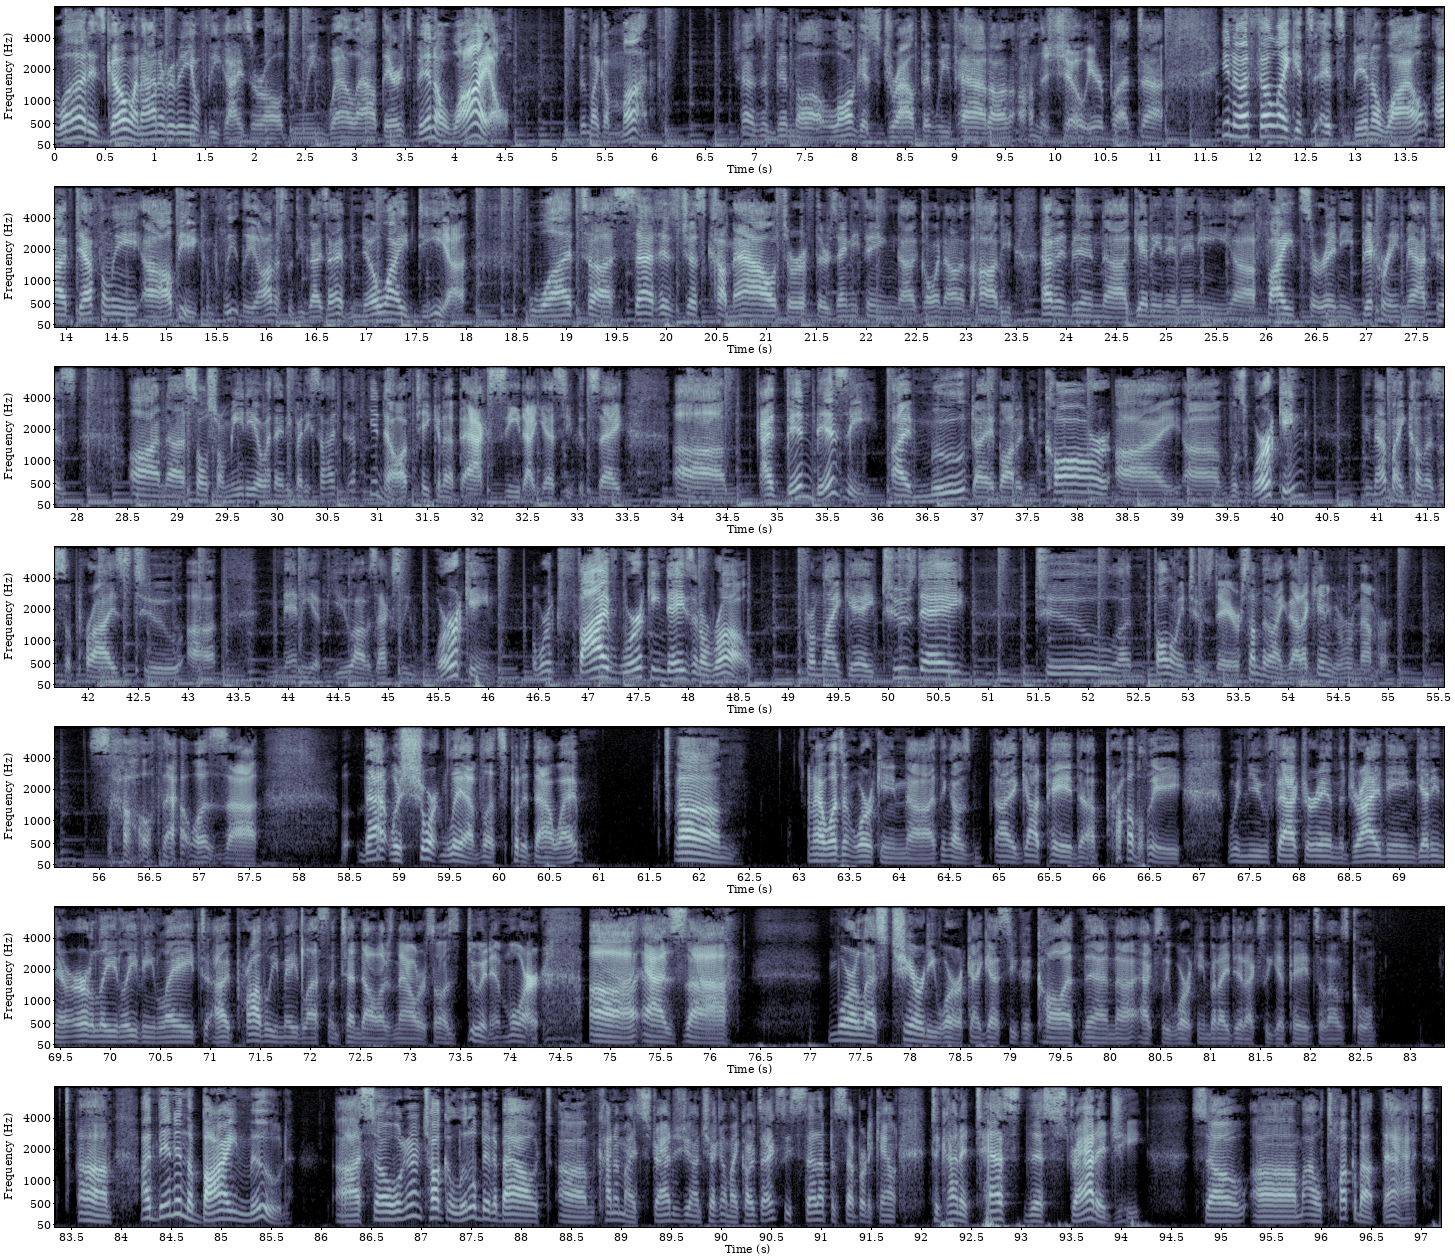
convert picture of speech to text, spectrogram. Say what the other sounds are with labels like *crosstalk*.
What is going on, everybody? Hopefully, you guys are all doing well out there. It's been a while. It's been like a month. Which hasn't been the longest drought that we've had on, on the show here, but uh, you know, it felt like it's it's been a while. I've definitely, uh, I'll be completely honest with you guys. I have no idea what uh, set has just come out or if there's anything uh, going on in the hobby. Haven't been uh, getting in any uh, fights or any bickering matches on uh, social media with anybody. So, I, you know, I've taken a back seat, I guess you could say. Um, I've been busy. I moved. I bought a new car. I uh, was working. I think that might come as a surprise to uh, many of you. I was actually working. I worked five working days in a row from like a Tuesday to a following Tuesday or something like that. I can't even remember. *laughs* So that was uh, that was short lived. Let's put it that way. Um, and I wasn't working. Uh, I think I was. I got paid uh, *laughs* probably when you factor in the driving, getting there early, leaving late. I probably made less than ten dollars an hour, so I was doing it more uh, as uh, more or less charity work, I guess you could call it, than uh, actually working. But I did actually get paid, so that was cool. Um, I've been in the buying mood. Uh, so we're going to talk a little bit about um, kind of my strategy on checking my cards. I actually set up a separate account to kind of test this strategy. So um, I'll talk about that.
